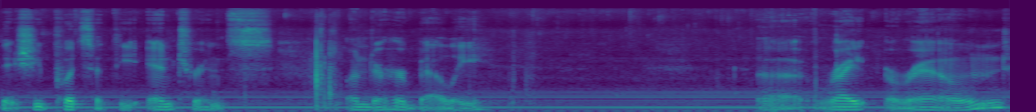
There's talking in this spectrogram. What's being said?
that she puts at the entrance under her belly, uh, right around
